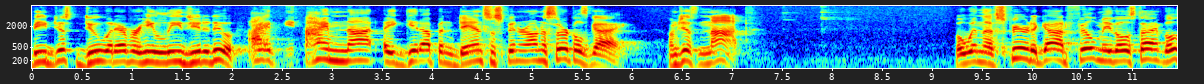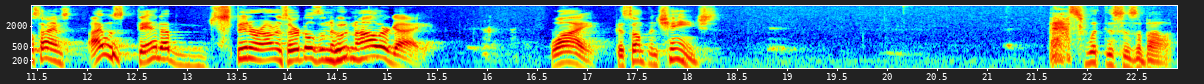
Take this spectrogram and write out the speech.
Be just do whatever He leads you to do. I, I'm not a get up and dance and spin around in circles guy. I'm just not. But when the Spirit of God filled me those, those times, I was stand up, spin around in circles, and hoot and holler guy. Why? Because something changed. That's what this is about.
